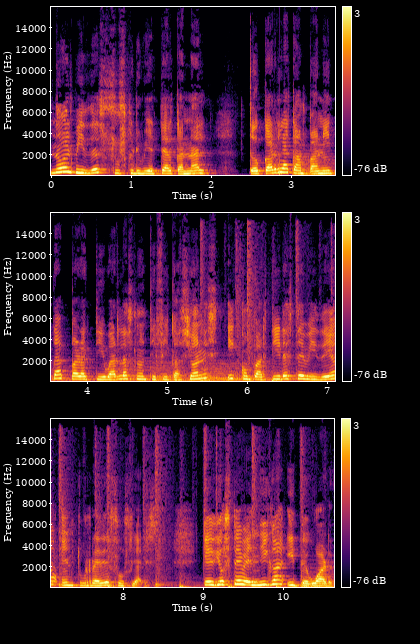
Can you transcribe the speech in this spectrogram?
No olvides suscribirte al canal, tocar la campanita para activar las notificaciones y compartir este video en tus redes sociales. Que Dios te bendiga y te guarde.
